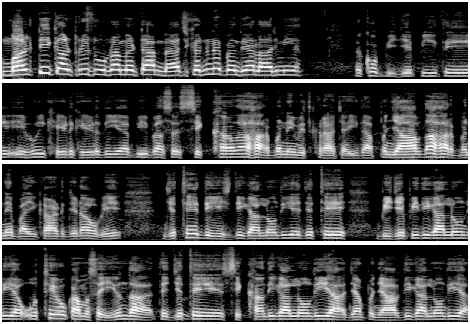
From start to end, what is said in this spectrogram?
ਮਲਟੀ ਕੰਟਰੀ ਟੂਰਨਾਮੈਂਟ ਆ ਮੈਚ ਖੇਡਣੇ ਪੈਂਦੇ ਆ ਲਾਜ਼ਮੀ ਹੈ। ਦੇਖੋ ਬੀਜੇਪੀ ਤੇ ਇਹੋ ਹੀ ਖੇਡ ਖੇਡਦੀ ਆ ਵੀ ਬਸ ਸਿੱਖਾਂ ਦਾ ਹਰ ਬੰਨੇ ਵਿਤਕਰਾ ਚਾਹੀਦਾ। ਪੰਜਾਬ ਦਾ ਹਰ ਬੰਨੇ ਬਾਈਕਾਟ ਜਿਹੜਾ ਹੋਵੇ ਜਿੱਥੇ ਦੇਸ਼ ਦੀ ਗੱਲ ਆਉਂਦੀ ਹੈ ਜਿੱਥੇ ਬੀਜੇਪੀ ਦੀ ਗੱਲ ਆਉਂਦੀ ਆ ਉੱਥੇ ਉਹ ਕੰਮ ਸਹੀ ਹੁੰਦਾ ਤੇ ਜਿੱਥੇ ਸਿੱਖਾਂ ਦੀ ਗੱਲ ਆਉਂਦੀ ਆ ਜਾਂ ਪੰਜਾਬ ਦੀ ਗੱਲ ਆਉਂਦੀ ਆ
